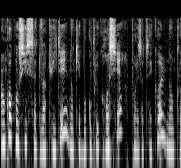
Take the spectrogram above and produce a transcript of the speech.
en quoi consiste cette vacuité, donc qui est beaucoup plus grossière pour les autres écoles, donc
